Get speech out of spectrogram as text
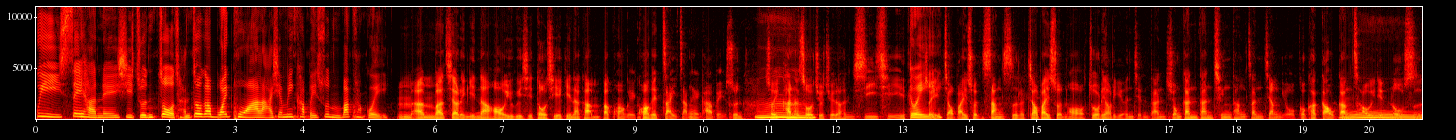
为细汉的时阵做田做到无爱看啦，什物咖啡笋毋捌看过。嗯，啊，毋捌少年囡仔吼，尤其是都市的囡仔，较毋捌看过，看过宰长的咖啡笋，所以看的时候就觉得很稀奇。对所以茭白笋上市了。茭白笋吼做料理也很简单，上简单清汤沾酱油，搁较高刚炒一点肉丝，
